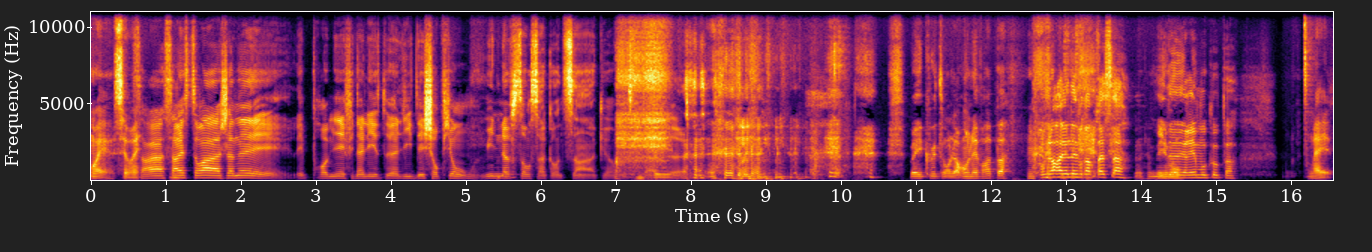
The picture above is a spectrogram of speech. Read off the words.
Ouais, c'est vrai. Ça, ça mm. restera à jamais les, les, premiers finalistes de la Ligue des Champions 1955. bah écoute, on leur enlèvera pas. on leur enlèvera pas ça. Mais bon. mon copain. Ouais,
